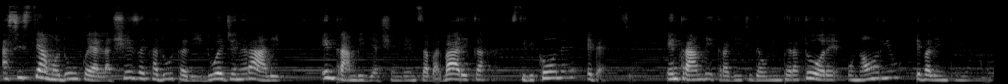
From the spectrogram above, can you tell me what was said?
assistiamo dunque all'ascesa e caduta di due generali, entrambi di ascendenza barbarica, Stilicone ed Ezio, entrambi traditi da un imperatore, Onorio e Valentiniano,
